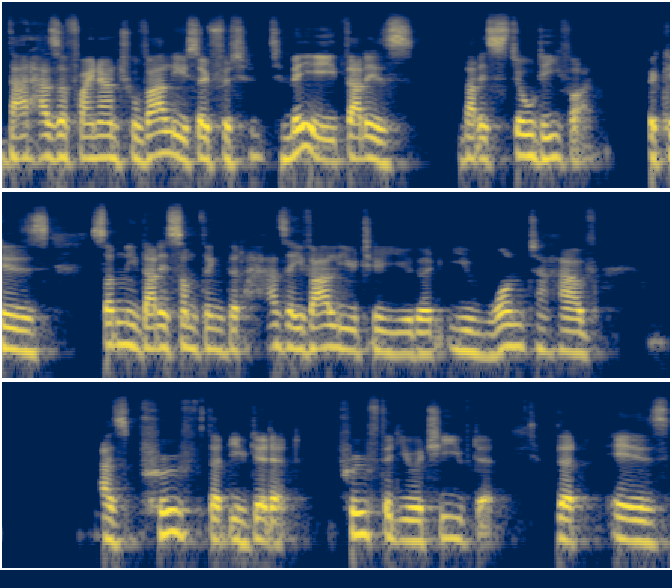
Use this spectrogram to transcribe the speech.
that has a financial value. So for to me, that is that is still DeFi because suddenly that is something that has a value to you that you want to have as proof that you did it, proof that you achieved it, that is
